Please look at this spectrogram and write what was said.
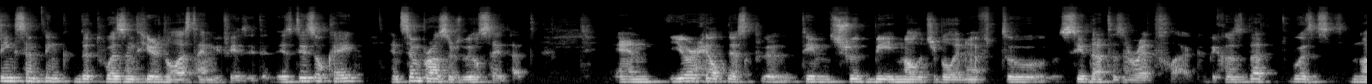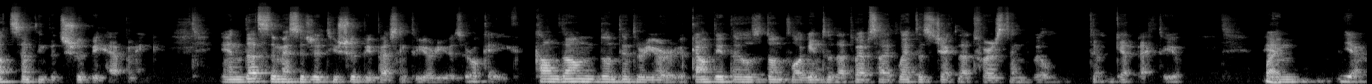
seeing something that wasn't here the last time we visited. Is this okay? And some browsers will say that. And your help desk uh, team should be knowledgeable enough to see that as a red flag because that was not something that should be happening and that's the message that you should be passing to your user. Okay calm down don't enter your account details don't log into that website. Let us check that first and we'll get back to you. Right. and yeah.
